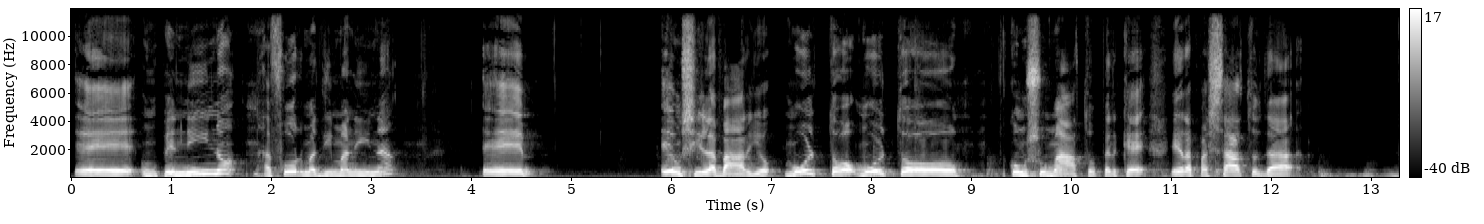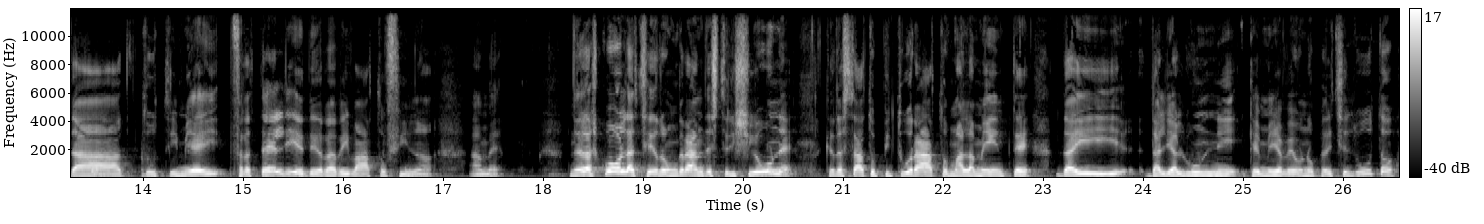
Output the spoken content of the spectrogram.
eh, un pennino a forma di manina eh, e un sillabario molto, molto consumato perché era passato da, da tutti i miei fratelli ed era arrivato fino a me. Nella scuola c'era un grande striscione che era stato pitturato malamente dai, dagli alunni che mi avevano preceduto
